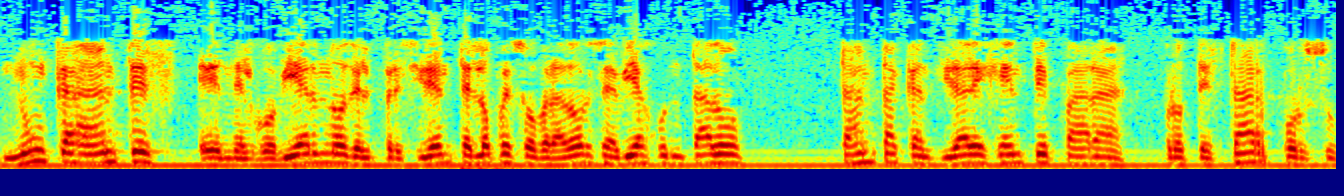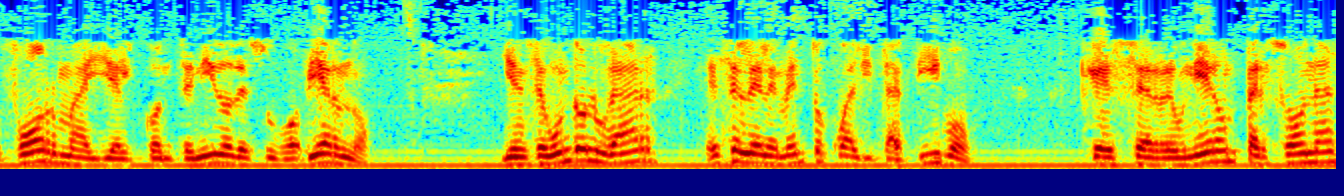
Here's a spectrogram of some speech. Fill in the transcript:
Nunca antes en el gobierno del presidente López Obrador se había juntado tanta cantidad de gente para protestar por su forma y el contenido de su gobierno. Y en segundo lugar, es el elemento cualitativo, que se reunieron personas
